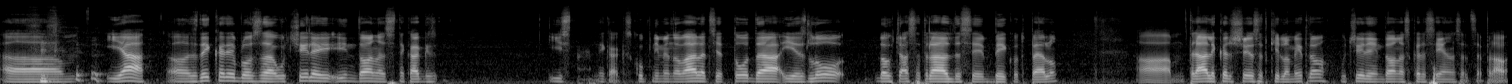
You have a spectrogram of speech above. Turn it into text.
Um, ja, uh, zdaj, kar je bilo za včeraj in danes nekako nekak skupni imenovalec, je to, da je zelo dolgo časa trajalo, da se je beg odpeljal. Um, trajali kar 60 km, včeraj in danes kar 70, se pravi.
